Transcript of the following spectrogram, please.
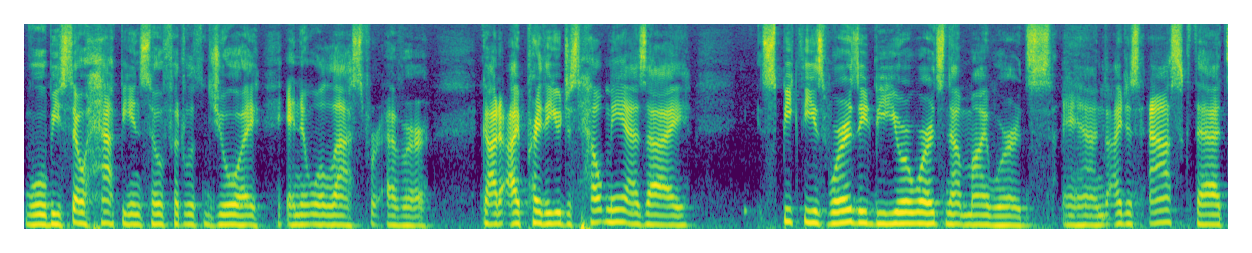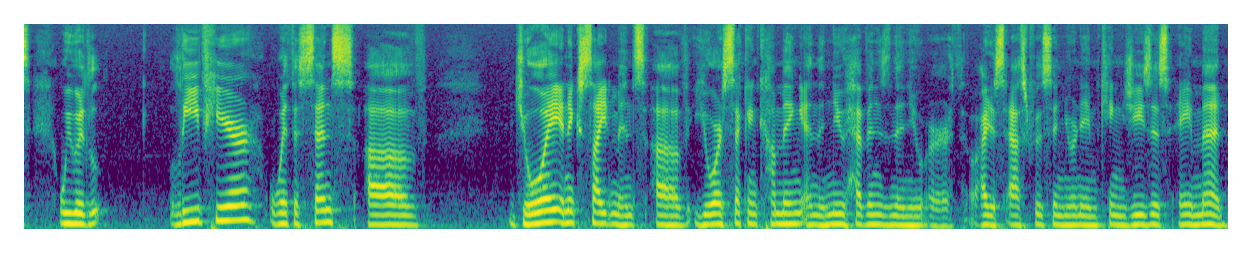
we'll be so happy and so filled with joy, and it will last forever. God, I pray that you just help me as I speak these words. They'd be your words, not my words. And I just ask that we would leave here with a sense of joy and excitement of your second coming and the new heavens and the new earth. I just ask for this in your name, King Jesus. Amen.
